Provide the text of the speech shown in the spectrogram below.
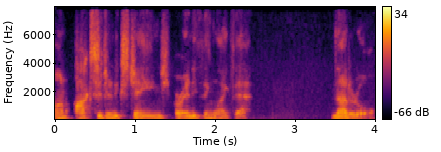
on oxygen exchange or anything like that. Not at all.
